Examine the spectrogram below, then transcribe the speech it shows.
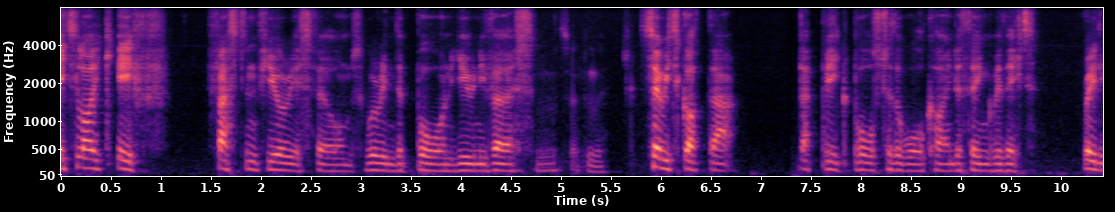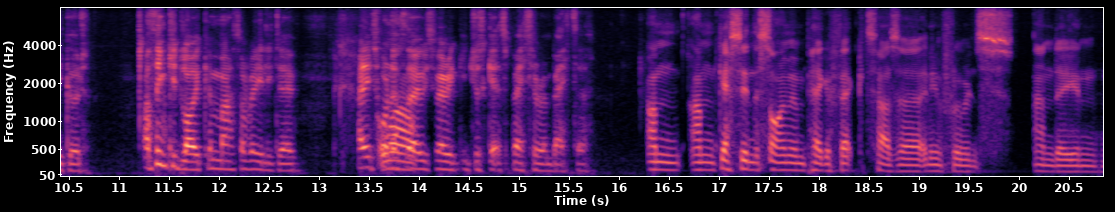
it's like if Fast and Furious films were in the Bourne universe. That's happening there. So it's got that that big balls to the wall kind of thing with it. Really good. I think you'd like them, Matt. I really do. And it's one Well- of those where it just gets better and better. I'm I'm guessing the Simon Pegg effect has uh, an influence, Andy, and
